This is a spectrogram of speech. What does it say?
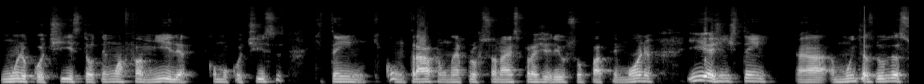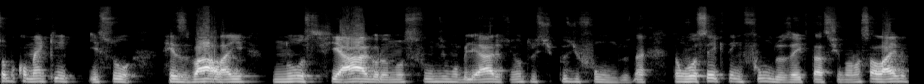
um único cotista ou tem uma família como cotistas que tem que contratam né, profissionais para gerir o seu patrimônio e a gente tem uh, muitas dúvidas sobre como é que isso resvala aí nos Fiagro, nos fundos imobiliários e outros tipos de fundos, né? Então você que tem fundos aí que está assistindo a nossa live,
